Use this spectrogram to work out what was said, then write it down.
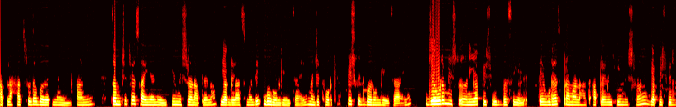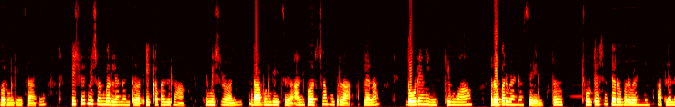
आपला हात सुद्धा भरत नाही आणि चमच्याच्या साह्याने हे मिश्रण आपल्याला या ग्लासमध्ये भरून घ्यायचं आहे. म्हणजे थोडक्यात पिशवीत भरून घ्यायचं आहे. जेवढं मिश्रण या पिशवीत बसेल तेवढ्याच प्रमाणात आपल्याला हे मिश्रण या पिशवीत भरून घ्यायचं आहे. पिशवीत मिश्रण भरल्यानंतर एका बाजूला हे मिश्रण दाबून घ्यायचं आणि वरच्या बाजूला आपल्याला दोऱ्याने किंवा रबर बँड असेल तर छोट्याशा त्या रबर बँडने आपल्याला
